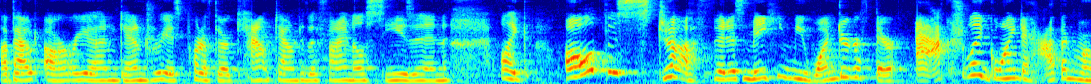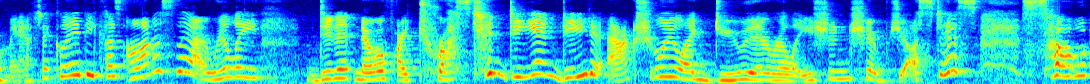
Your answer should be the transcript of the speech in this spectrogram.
about Arya and Gendry as part of their countdown to the final season. Like all this stuff that is making me wonder if they're actually going to happen romantically because honestly I really didn't know if I trusted D&D to actually like do their relationship justice. So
